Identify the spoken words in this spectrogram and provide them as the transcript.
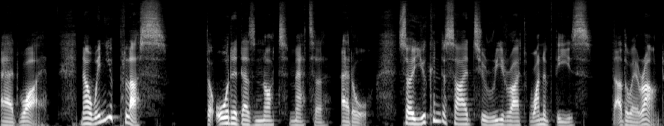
add y. Now, when you plus, the order does not matter at all. So you can decide to rewrite one of these the other way around.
